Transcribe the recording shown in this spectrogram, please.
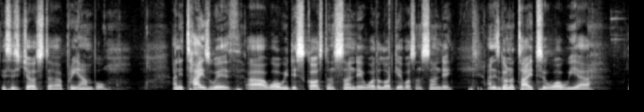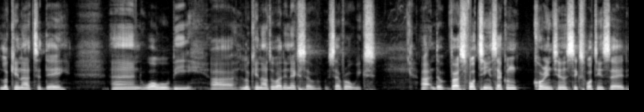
This is just a preamble. And it ties with uh, what we discussed on Sunday, what the Lord gave us on Sunday. And it's going to tie to what we are looking at today and what we'll be uh, looking at over the next sev- several weeks. Uh, the verse 14, 2 Corinthians 6:14 said,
